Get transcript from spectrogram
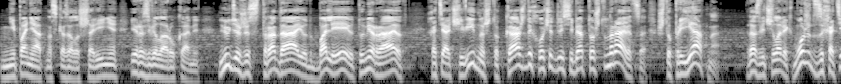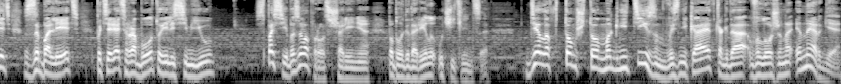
«Непонятно», — сказала Шарине и развела руками. «Люди же страдают, болеют, умирают, хотя очевидно, что каждый хочет для себя то, что нравится, что приятно. Разве человек может захотеть заболеть, потерять работу или семью?» «Спасибо за вопрос, Шарине», — поблагодарила учительница. Дело в том, что магнетизм возникает, когда вложена энергия.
